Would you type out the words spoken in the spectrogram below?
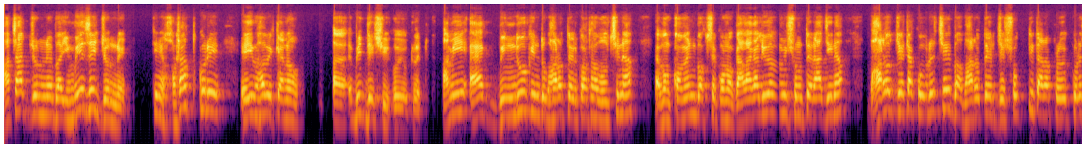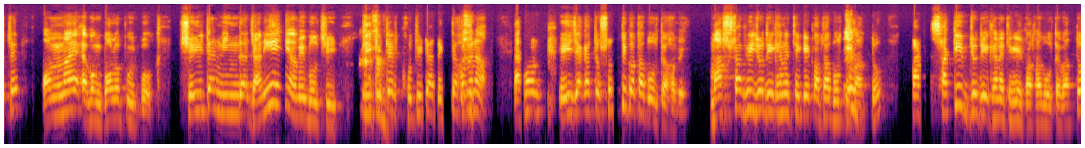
বাঁচার জন্য বা ইমেজের জন্য তিনি হঠাৎ করে এইভাবে কেন বিদ্বেষী হয়ে উঠলেন। আমি এক বিন্দু কিন্তু ভারতের কথা বলছি না এবং কমেন্ট বক্সে কোনো গালাগালিও আমি শুনতে রাজি না। ভারত যেটা করেছে বা ভারতের যে শক্তি তারা প্রয়োগ করেছে অন্যায় এবং বলপূর্বক, সেইটা নিন্দা জানিয়েই আমি বলছি, ক্রিকেটের ক্ষতিটা দেখতে হবে না। এখন এই জায়গায় তো সত্যি কথা বলতে হবে। মাশরাফি যদি এখানে থেকে কথা বলতে পারতো সাকিব যদি এখানে থেকে কথা বলতে পারতো,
